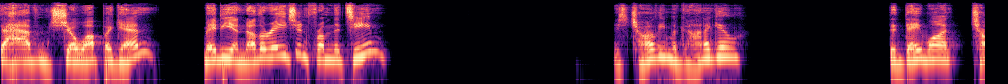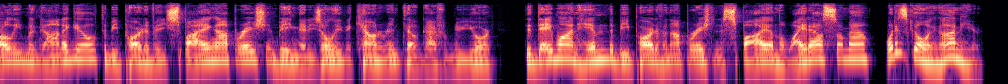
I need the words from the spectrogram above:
to have him show up again? Maybe another agent from the team? Is Charlie McGonigal? Did they want Charlie McGonigal to be part of a spying operation, being that he's only the counter intel guy from New York? Did they want him to be part of an operation to spy on the White House somehow? What is going on here?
